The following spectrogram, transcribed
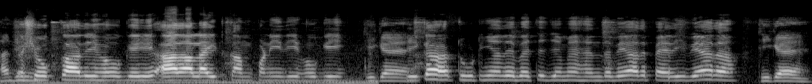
ਹਾਂਜੀ। ਅਸ਼ੋਕਾ ਦੀ ਹੋ ਗਈ ਆਰਾ ਲਾਈਟ ਕੰਪਨੀ ਦੀ ਹੋ ਗਈ। ਠੀਕ ਹੈ। ਠੀਕ ਆ ਟੂਟੀਆਂ ਦੇ ਵਿੱਚ ਜਿਵੇਂ ਹਿੰਦ ਵਿਆਹ ਤੇ ਪੈਰੀ ਵਿਆਹ ਦਾ। ਠੀਕ ਹੈ।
